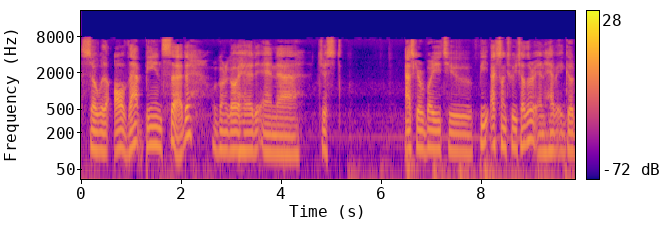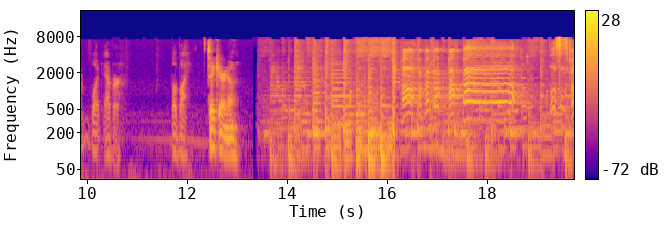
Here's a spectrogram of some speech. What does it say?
so, with all that being said, we're going to go ahead and uh, just ask everybody to be excellent to each other and have a good whatever. Bye bye. Take care now. This has been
